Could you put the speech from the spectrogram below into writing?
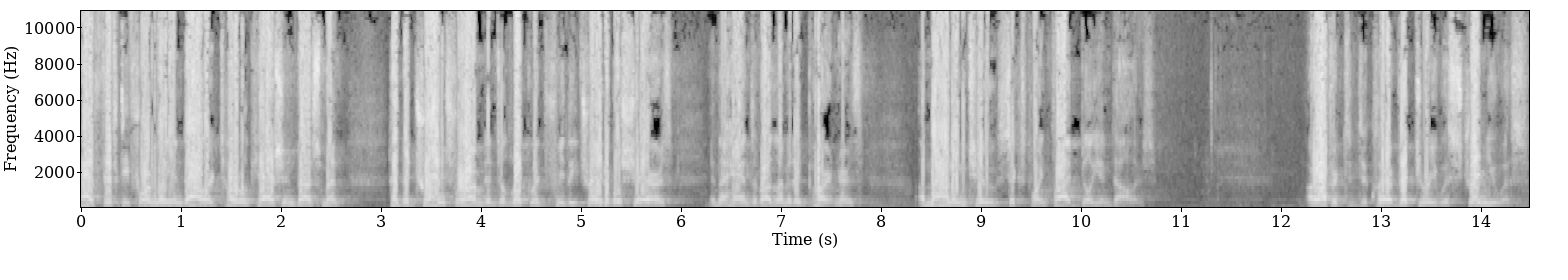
our $54 million total cash investment had been transformed into liquid, freely tradable shares in the hands of our limited partners, amounting to $6.5 billion. Our effort to declare victory was strenuous.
